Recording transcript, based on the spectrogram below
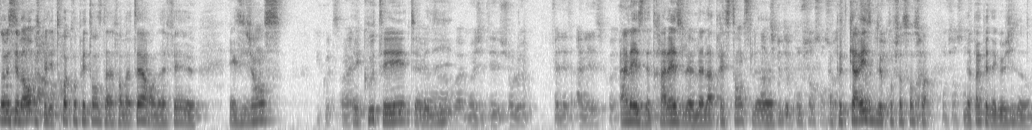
non, mais c'est marrant parce que les trois compétences d'un formateur, on a fait euh, exigence, écoute, et tu avais dit. moi, j'étais sur le d'être à l'aise. Quoi. À l'aise, d'être à l'aise, la, prestance. Le... Un petit peu de confiance en soi. Un peu de charisme, de confiance en soi. Il n'y a pas pédagogie dedans.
